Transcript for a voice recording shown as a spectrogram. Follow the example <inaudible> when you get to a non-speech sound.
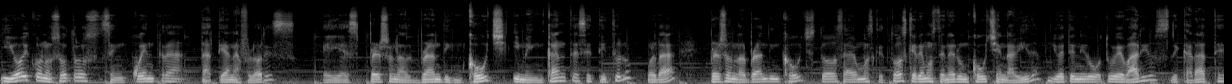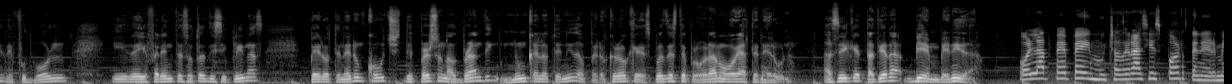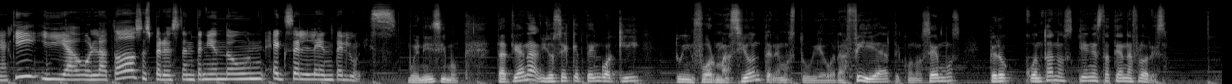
Y hoy con nosotros se encuentra Tatiana Flores. Ella es Personal Branding Coach y me encanta ese título, ¿verdad? Personal Branding Coach. Todos sabemos que todos queremos tener un coach en la vida. Yo he tenido, tuve varios de karate, de fútbol y de diferentes otras disciplinas, pero tener un coach de personal branding nunca lo he tenido, pero creo que después de este programa voy a tener uno. Así que Tatiana, bienvenida. Hola Pepe y muchas gracias por tenerme aquí y hola a todos, espero estén teniendo un excelente lunes. Buenísimo. Tatiana, yo sé que tengo aquí tu información, tenemos tu biografía, te conocemos, pero cuéntanos quién es Tatiana Flores.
